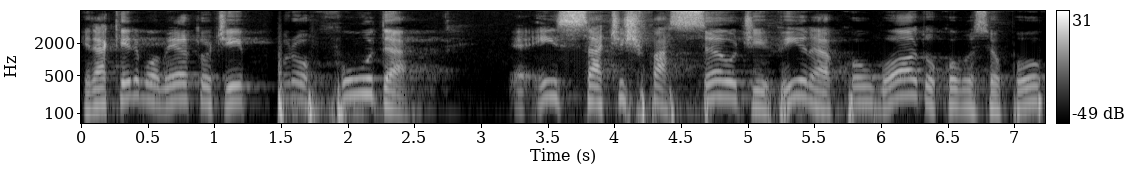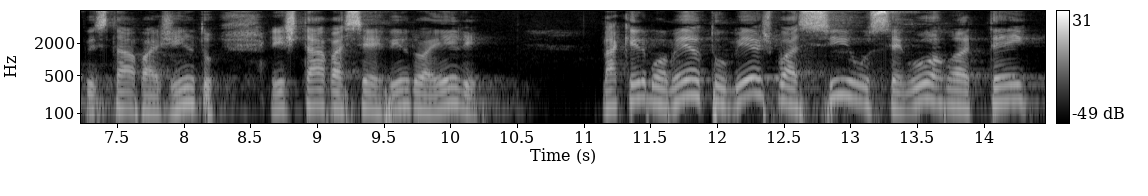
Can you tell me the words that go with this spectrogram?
E naquele momento de profunda é, insatisfação divina com o modo como seu povo estava agindo, estava servindo a ele, Naquele momento, mesmo assim, o Senhor mantém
